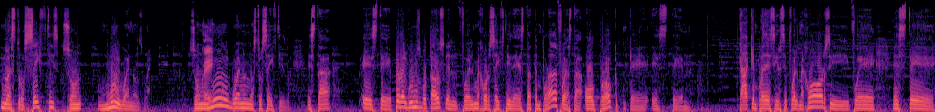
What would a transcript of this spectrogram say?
Nuestros safeties son muy buenos, güey. Son muy buenos nuestros safeties, güey. Está este, por algunos votados, él fue el mejor safety de esta temporada, fue hasta All Pro, que, este, cada quien puede decir si fue el mejor, si fue este,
